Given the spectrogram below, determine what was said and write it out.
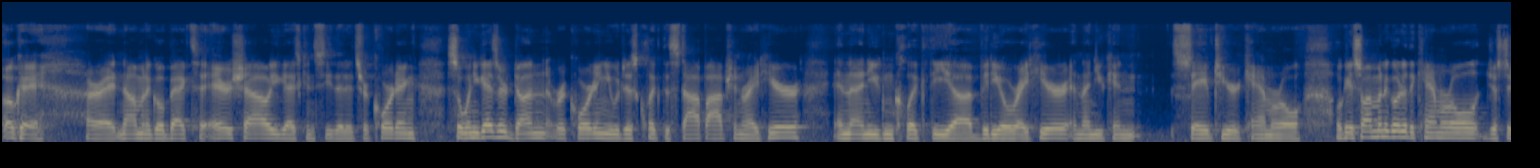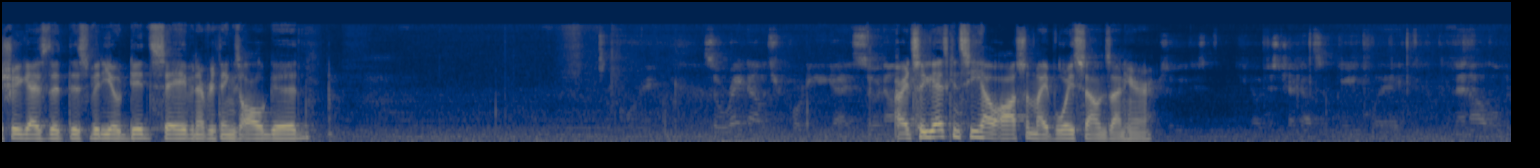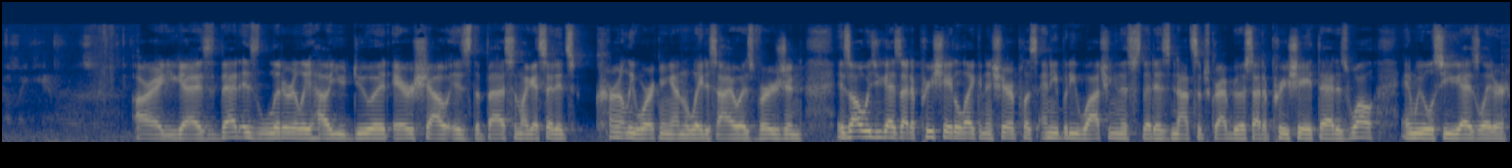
Okay, all right, now I'm gonna go back to AirShou. You guys can see that it's recording. So when you guys are done recording, you would just click the stop option right here, and then you can click the uh, video right here, and then you can save to your camera roll. Okay, so I'm going to go to the camera roll just to show you guys that this video did save and everything's all good. All right, so you guys can see how awesome my voice sounds on here. All right, you guys, that is literally how you do it. AirShou is the best. And like I said, it's currently working on the latest iOS version. As always, you guys, I'd appreciate a like and a share. Plus, anybody watching this that has not subscribed to us, I'd appreciate that as well. And we will see you guys later.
